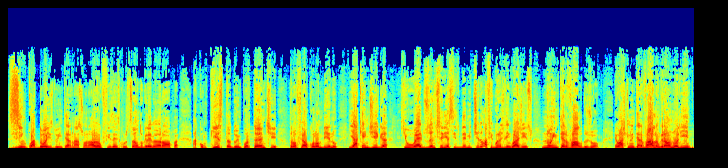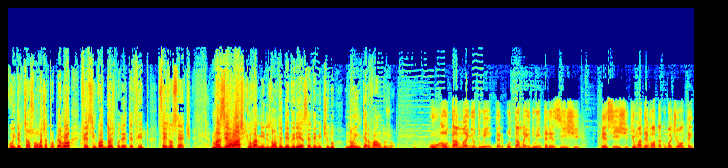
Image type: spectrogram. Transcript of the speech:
5 a 2 do Internacional. Eu fiz a excursão do Grêmio Europa, a conquista do importante troféu colombino. E há quem diga que o Hélio dos Anjos teria sido demitido, é uma figura de linguagem isso, no intervalo do jogo. Eu acho que no intervalo, um Grenal no Olímpico, o Inter de Celso Rotti atropelou, fez 5 a 2 poderia ter feito 6 ou 7. Mas eu acho que o Ramires ontem deveria ser demitido no intervalo do jogo. O, o tamanho do Inter, o tamanho do Inter exige, exige que uma derrota como a de ontem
